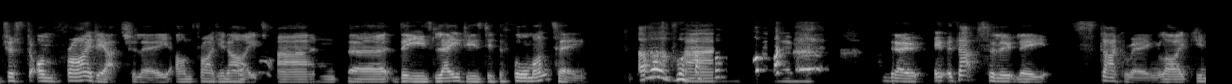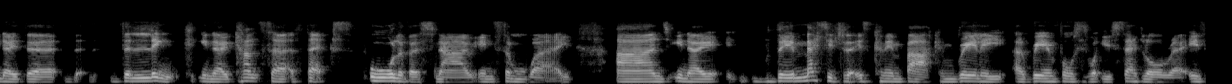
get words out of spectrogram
just on Friday, actually on Friday night, oh. and uh, these ladies did the full Monty. Oh wow! And, um, no, it was absolutely staggering like you know the, the, the link you know cancer affects all of us now in some way and you know the message that is coming back and really uh, reinforces what you said laura is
